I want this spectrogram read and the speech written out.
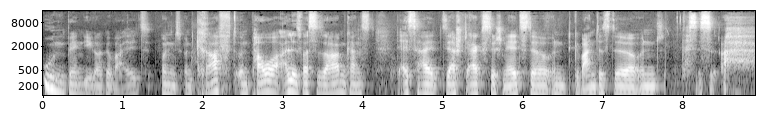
unbändiger Gewalt und, und Kraft und Power, alles, was du so haben kannst, der ist halt der stärkste, schnellste und gewandteste. Und das ist, ach,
